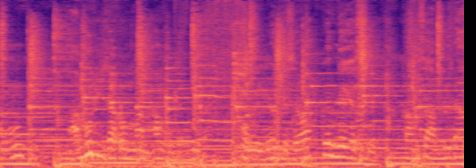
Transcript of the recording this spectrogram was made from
네, 이상 마무리 작업만 됩니다. 오늘 여기서 끝내겠습니다. 감사합니다.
